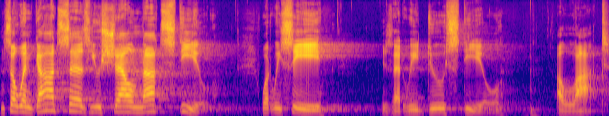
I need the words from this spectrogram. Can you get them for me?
And so when God says, You shall not steal, what we see is that we do steal a lot.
